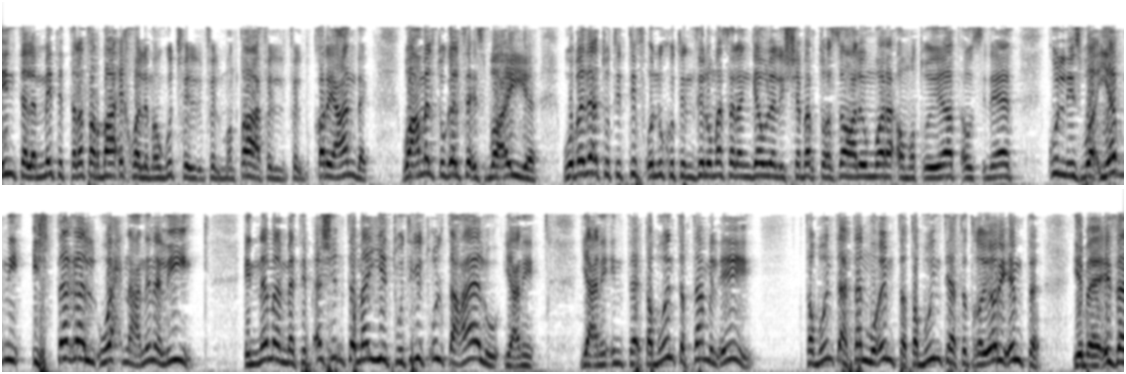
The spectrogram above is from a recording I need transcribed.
انت لميت الثلاثة اربعة اخوة اللي موجود في في المنطقة في في القرية عندك وعملتوا جلسة اسبوعية وبدأتوا تتفقوا انكم تنزلوا مثلا جولة للشباب توزعوا عليهم ورق أو مطويات أو سيديات كل أسبوع. يا ابني اشتغل وإحنا عننا ليك. انما ما تبقاش انت ميت وتيجي تقول تعالوا. يعني يعني انت طب وانت بتعمل إيه؟ طب وانت هتنمو إمتى؟ طب وانت هتتغيري إمتى؟ يبقى إذا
